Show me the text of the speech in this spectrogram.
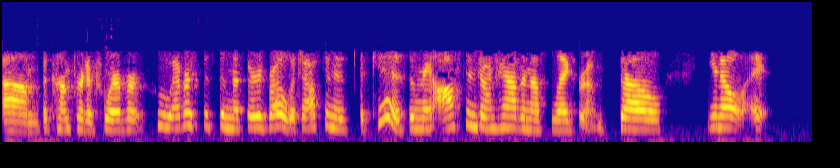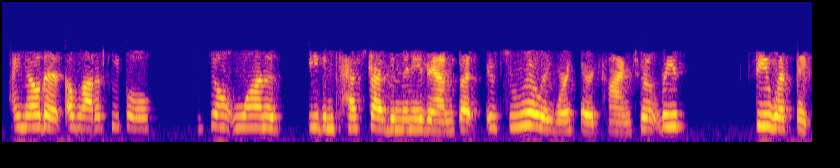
um, the comfort of whoever whoever sits in the third row, which often is the kids, and they often don't have enough leg room. So, you know, I, I know that a lot of people don't want to even test drive the minivan, but it's really worth their time to at least see what they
